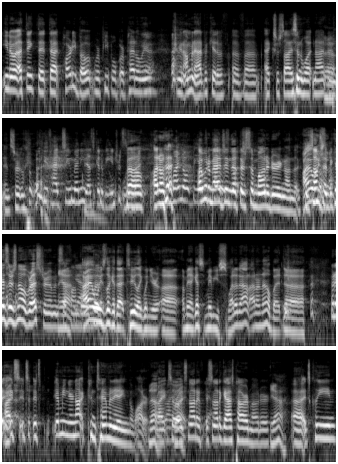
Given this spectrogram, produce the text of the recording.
you know I think that that party boat where people are pedaling. Yeah. I mean, I'm an advocate of, of uh, exercise and whatnot, and, Yeah. and certainly. when you've had too many, that's going to be interesting. Well, right? I don't. Might not be I would imagine that much. there's some monitoring on the I always- consumption because there's no restroom and Yeah. stuff on Yeah. board. I but- always look at that too. Like when you're, uh, I mean, I guess maybe you sweat it out. I don't know, but uh, But it, I- it's it's it's. I mean, you're not contaminating the water, No. right? Right. So Right. it's not a it's not a gas powered motor. yeah. Uh, it's clean.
